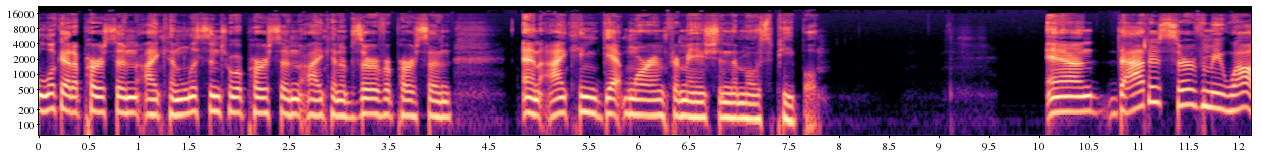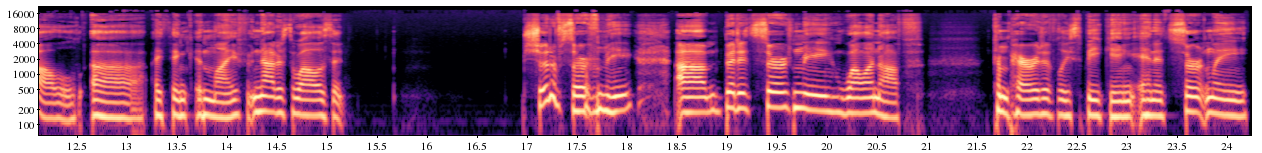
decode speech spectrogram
look at a person, I can listen to a person, I can observe a person, and I can get more information than most people. And that has served me well, uh, I think, in life. Not as well as it should have served me, um, but it served me well enough, comparatively speaking. And it's certainly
